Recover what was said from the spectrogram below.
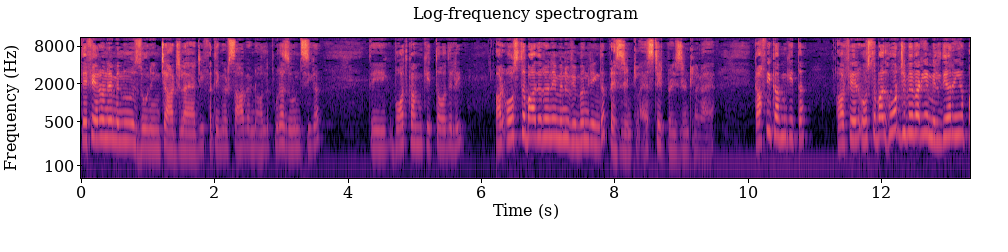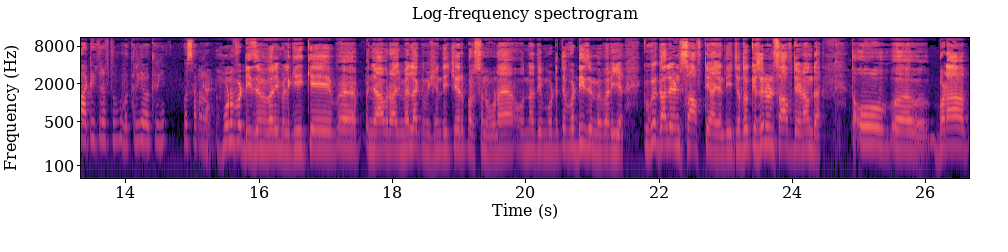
ਤੇ ਫਿਰ ਉਹਨੇ ਮੈਨੂੰ ਜ਼ੋਨ ਇੰਚਾਰਜ ਲਾਇਆ ਜੀ, ਫਤਿਹਗੜ੍ਹ ਸਾਹਿਬ ਐਂਡ ਆਲ ਦਾ ਪੂਰਾ ਜ਼ੋਨ ਸੀਗਾ। ਤੇ ਬਹੁਤ ਕੰਮ ਕੀਤਾ ਉਹਦੇ ਲਈ। ਔਰ ਉਸ ਤੋਂ ਬਾਅਦ ਉਹਨਾਂ ਨੇ ਮੈਨੂੰ ਵਿਮਨ ਵਿੰਗ ਦਾ ਪ੍ਰੈਜ਼ੀਡੈਂਟ ਲਾਇਆ ਸਟੇਟ ਪ੍ਰੈਜ਼ੀਡੈਂਟ ਲਗਾਇਆ। ਕਾਫੀ ਕੰਮ ਕੀਤਾ। ਔਰ ਫਿਰ ਉਸ ਤੋਂ ਬਾਅਦ ਹੋਰ ਜ਼ਿੰਮੇਵਾਰੀਆਂ ਮਿਲਦੀਆਂ ਰਹੀਆਂ, ਪਾਰਟੀ ਤਰਫ ਤੋਂ ਵੱਖਰੀਆਂ ਵੱਖਰੀਆਂ ਉਹ ਸਭ ਕਰ। ਹੁਣ ਵੱਡੀ ਜ਼ਿੰਮੇਵਾਰੀ ਮਿਲ ਗਈ ਕਿ ਪੰਜਾਬ ਰਾਜ ਮਹਿਲਾ ਕਮਿਸ਼ਨ ਦੀ ਚੇਅਰਪਰਸਨ ਹੋਣਾ ਹੈ ਉਹਨਾਂ ਦੇ ਮੋਢੇ ਤੇ ਵੱਡੀ ਜ਼ਿੰਮੇਵਾਰੀ ਹੈ ਕਿਉਂਕਿ ਗੱਲ ਇਨਸਾਫ ਤੇ ਆ ਜਾਂਦੀ ਹੈ। ਜਦੋਂ ਕਿਸੇ ਨੂੰ ਇਨਸਾਫ ਦੇਣਾ ਹੁੰਦਾ ਤਾਂ ਉਹ ਬੜਾ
